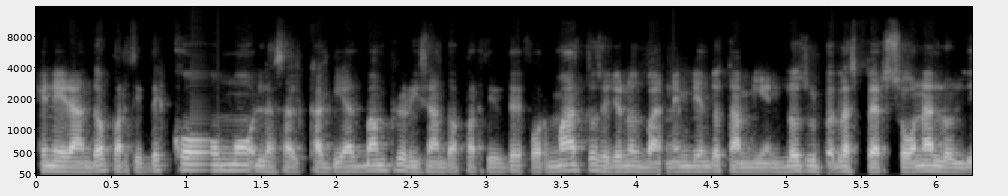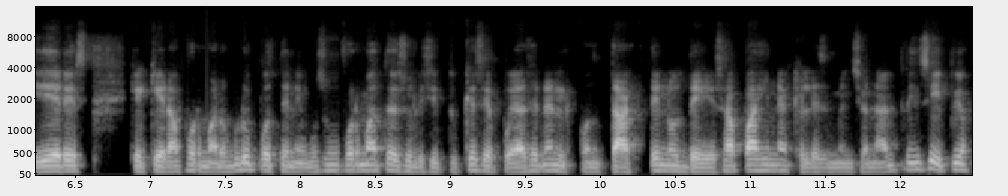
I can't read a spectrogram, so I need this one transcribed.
generando a partir de cómo las alcaldías van priorizando a partir de formatos. Ellos nos van enviando también los grupos, las personas, los líderes que quieran formar un grupo. Tenemos un formato de solicitud que se puede hacer en el contáctenos de esa página que les mencioné al principio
